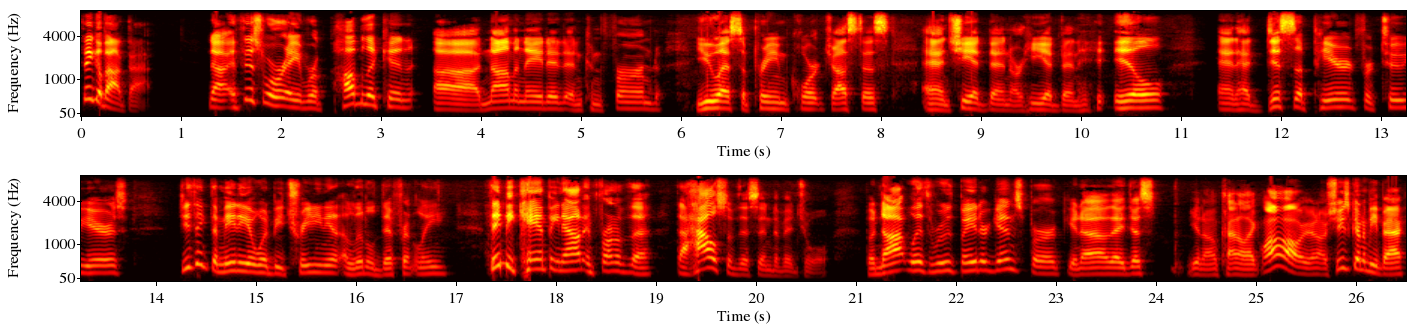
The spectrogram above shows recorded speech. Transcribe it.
Think about that. Now, if this were a Republican uh, nominated and confirmed U.S. Supreme Court justice, and she had been or he had been ill and had disappeared for two years, do you think the media would be treating it a little differently? They'd be camping out in front of the the house of this individual, but not with Ruth Bader Ginsburg. You know, they just, you know, kind of like, oh, you know, she's going to be back.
